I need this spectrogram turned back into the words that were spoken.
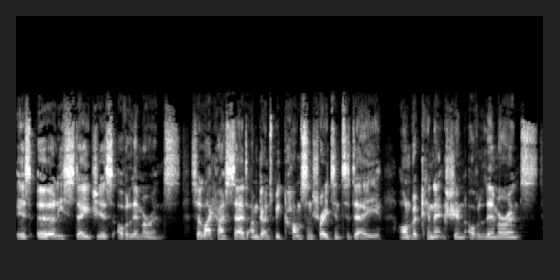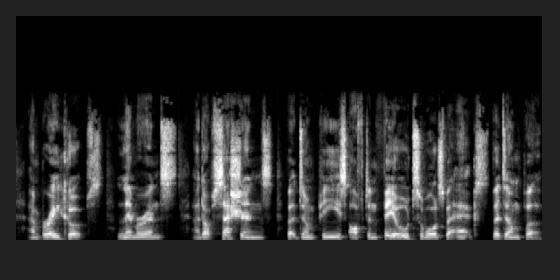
is early stages of limerence. So, like I said, I'm going to be concentrating today on the connection of limerence and breakups, limerence and obsessions that dumpees often feel towards their ex, the dumper.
